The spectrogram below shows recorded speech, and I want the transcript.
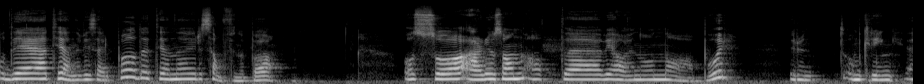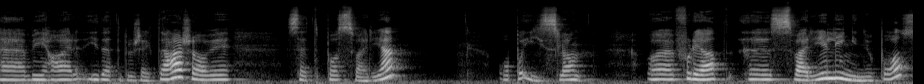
Og det tjener vi selv på, og det tjener samfunnet på. Og så er det jo sånn at eh, vi har jo noen naboer rundt omkring. Eh, vi har, I dette prosjektet her så har vi sett på Sverige og på Island. Eh, fordi at eh, Sverige ligner jo på oss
